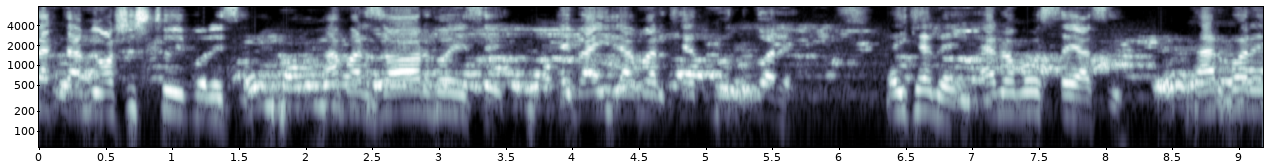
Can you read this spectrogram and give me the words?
থাকতে আমি অসুস্থ হয়ে পড়েছি। আমার জ্বর হয়েছে। এই বাইরে আমার খেদমত করে। এইখানে এন অবস্থায় আছি। তারপরে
